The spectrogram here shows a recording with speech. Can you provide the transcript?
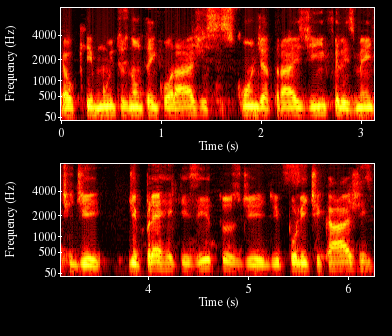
é o que muitos não têm coragem, se esconde atrás de, infelizmente, de, de pré-requisitos, de, de politicagem.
